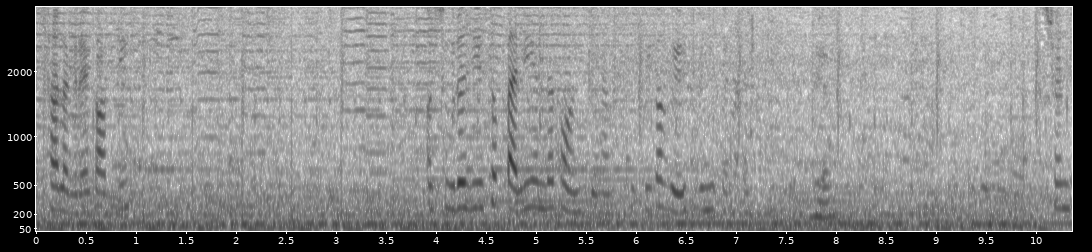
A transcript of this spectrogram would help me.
अच्छा लग रहा है काफ़ी। और सूरज ये सब पहले ही अंदर पहुँच गए हैं किसी का वेट भी नहीं करते। रेस्टोरेंट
